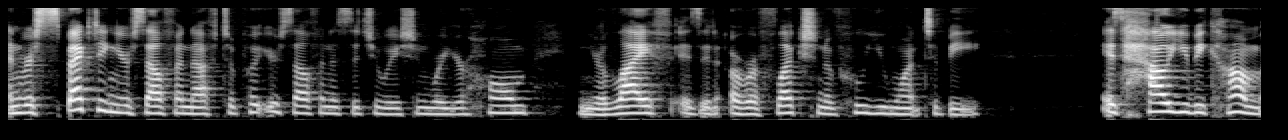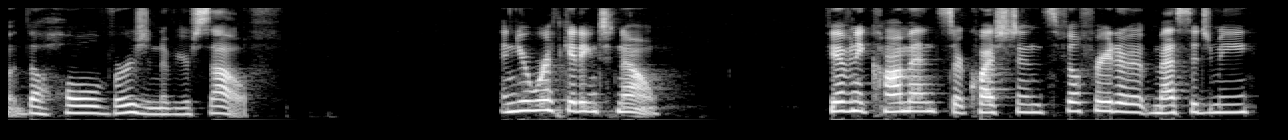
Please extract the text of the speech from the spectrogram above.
and respecting yourself enough to put yourself in a situation where your home and your life is a reflection of who you want to be, is how you become the whole version of yourself. And you're worth getting to know. If you have any comments or questions, feel free to message me.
